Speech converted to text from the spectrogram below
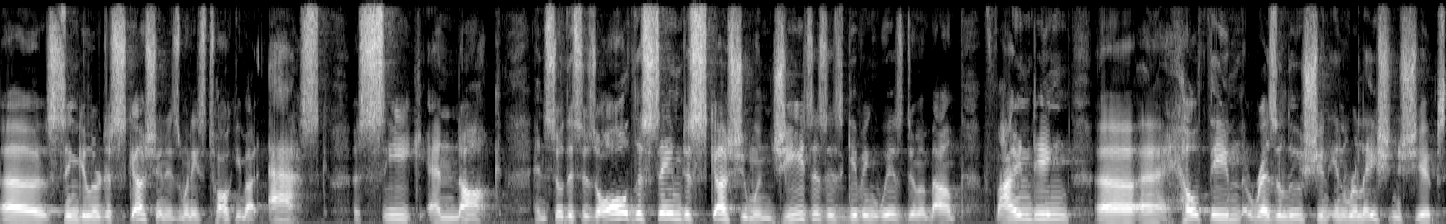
uh, singular discussion, is when he's talking about ask, seek, and knock. And so, this is all the same discussion when Jesus is giving wisdom about finding uh, a healthy resolution in relationships.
